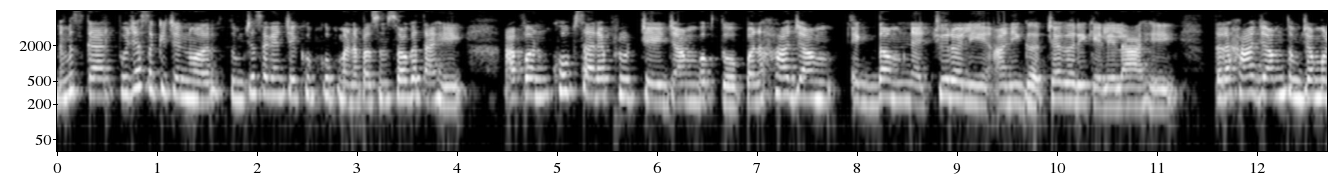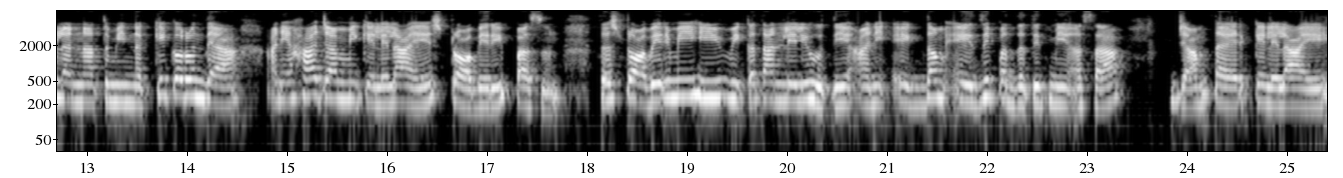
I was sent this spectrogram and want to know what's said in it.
नमस्कार पूजा किचनवर तुमच्या सगळ्यांचे खूप खूप मनापासून स्वागत आहे. आपण खूप साऱ्या फ्रूटचे जाम बघतो पण हा जाम एकदम नॅचरली आणि घरच्या घरी केलेला आहे. तर हा जाम तुमच्या मुलांना तुम्ही नक्की करून द्या आणि हा जाम मी केलेला आहे स्ट्रॉबेरीपासून तर स्ट्रॉबेरी मी ही विकत आणलेली होती आणि एकदम एझी पद्धतीत मी असा जाम तयार केलेला आहे.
